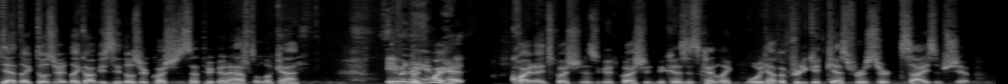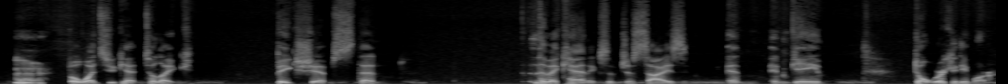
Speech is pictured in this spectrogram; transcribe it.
Yeah, like those are like obviously those are questions that they're going to have to look at. even a But quite- hammerhead. Quinine's question is a good question because it's kind of like well, we'd have a pretty good guess for a certain size of ship, Mm. but once you get to like big ships, then the mechanics of just size and and, and game don't work anymore.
